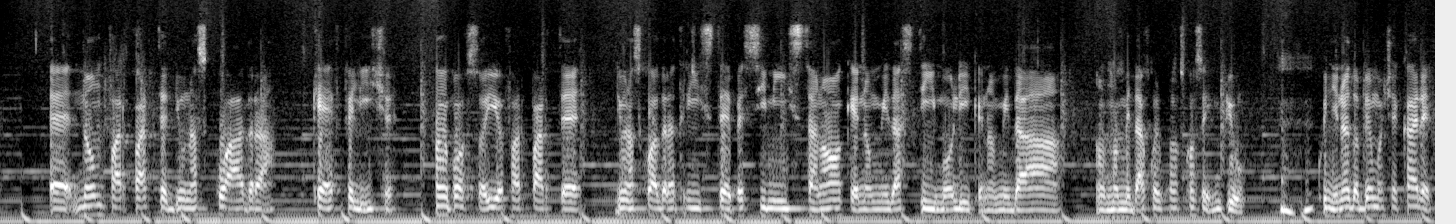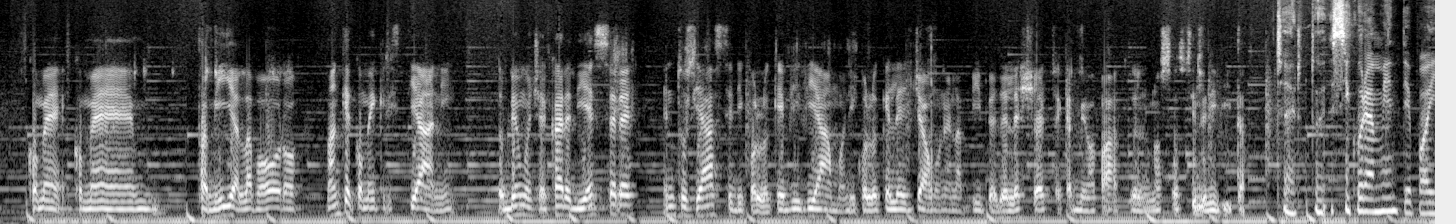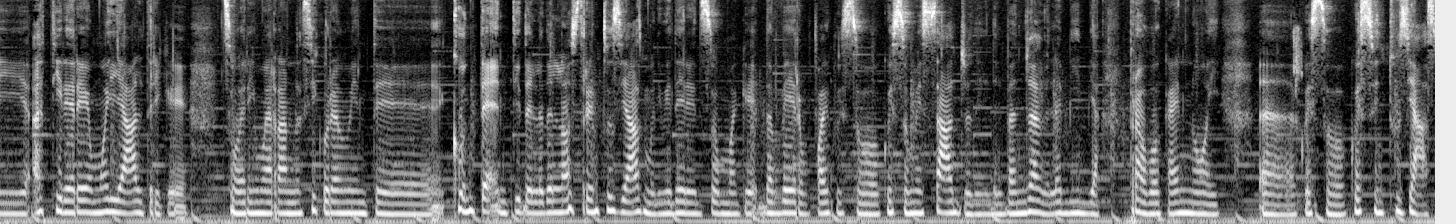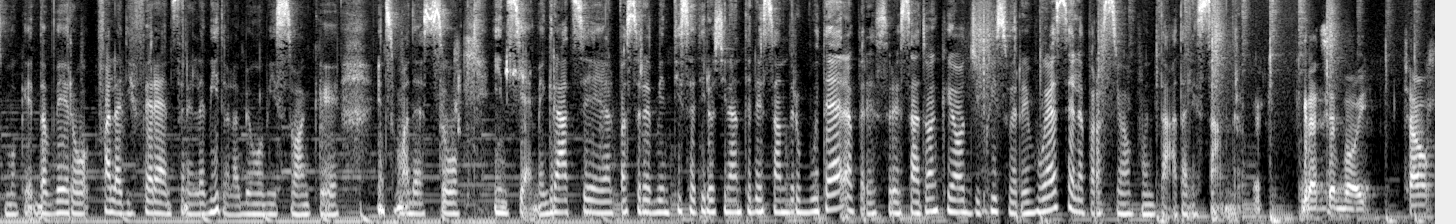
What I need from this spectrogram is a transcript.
eh, non far parte di una squadra che è felice? Come posso io far parte di una squadra triste, pessimista, no? che non mi dà stimoli, che non mi dà, non, non mi dà quel qualcosa in più? Uh-huh. Quindi noi dobbiamo cercare come, come famiglia, lavoro, ma anche come cristiani, dobbiamo cercare di essere entusiasti di quello che viviamo, di quello che leggiamo nella Bibbia, delle scelte che abbiamo fatto, del nostro stile di vita. Certo, sicuramente poi attireremo gli altri che insomma rimarranno sicuramente contenti del, del nostro entusiasmo di vedere insomma che davvero poi questo, questo messaggio del, del, Vangelo della Bibbia provoca in noi eh, questo, questo entusiasmo che davvero fa la differenza nella vita, l'abbiamo visto anche insomma adesso insieme. Grazie al pastore avventista tirocinante Alessandro Alessandro Butera per essere stato anche oggi qui su RWS e alla prossima puntata Alessandro. Grazie a voi, ciao.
